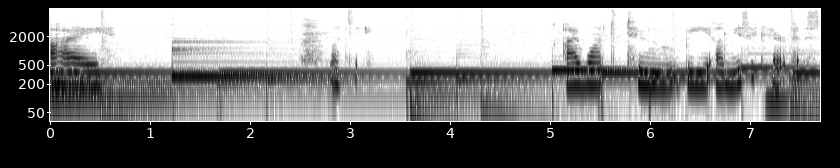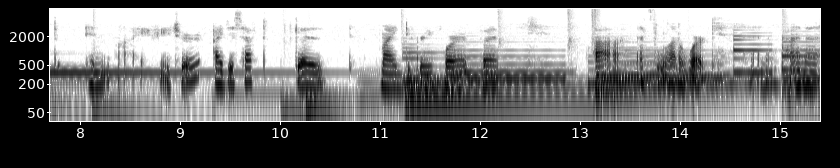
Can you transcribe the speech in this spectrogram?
I let's see. I want to be a music therapist in my future. I just have to get my degree for it, but uh, that's a lot of work, and I'm kind of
